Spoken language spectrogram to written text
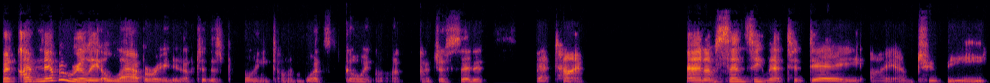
But I've never really elaborated up to this point on what's going on. I've just said it's that time. And I'm sensing that today I am to be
